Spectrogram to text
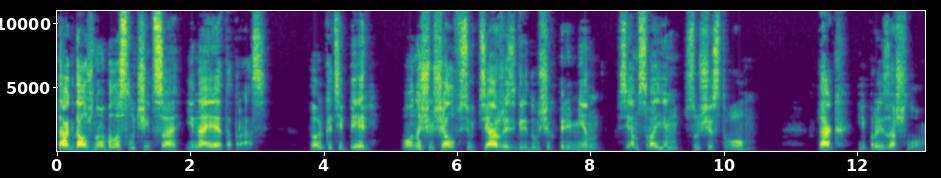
Так должно было случиться и на этот раз. Только теперь он ощущал всю тяжесть грядущих перемен всем своим существом. Так и произошло.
